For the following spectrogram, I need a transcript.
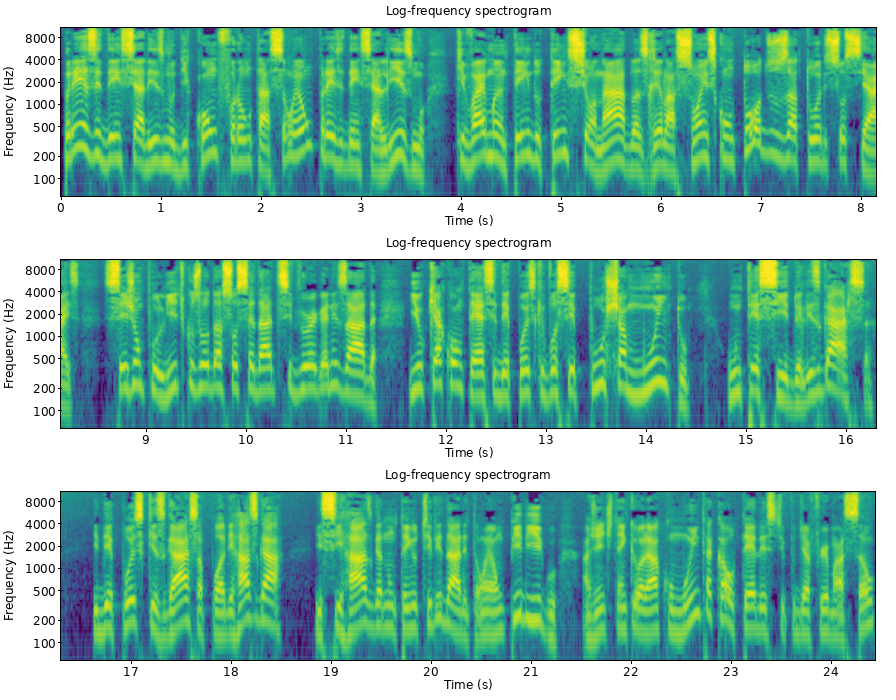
presidencialismo de confrontação é um presidencialismo que vai mantendo tensionado as relações com todos os atores sociais, sejam políticos ou da sociedade civil organizada. E o que acontece depois que você puxa muito um tecido, ele esgarça. E depois que esgarça, pode rasgar e se rasga não tem utilidade. Então é um perigo. A gente tem que olhar com muita cautela esse tipo de afirmação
